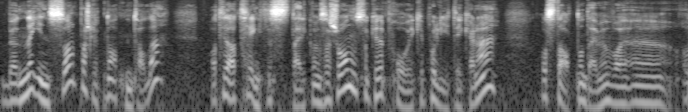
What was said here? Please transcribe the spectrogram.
Bøndene innså på slutten av 1800-tallet at de da trengte en sterk organisasjon som kunne påvirke politikerne og staten, og dermed var, øh,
